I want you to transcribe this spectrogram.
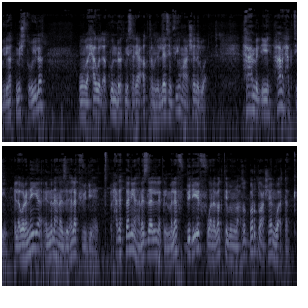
فيديوهات مش طويلة. وبحاول أكون رتمي سريع أكتر من اللازم فيهم عشان الوقت. هعمل إيه؟ هعمل حاجتين. الأولانية إن أنا هنزلها لك في فيديوهات. الحاجة الثانية هنزل لك الملف PDF وأنا بكتب الملاحظات برضو عشان وقتك.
